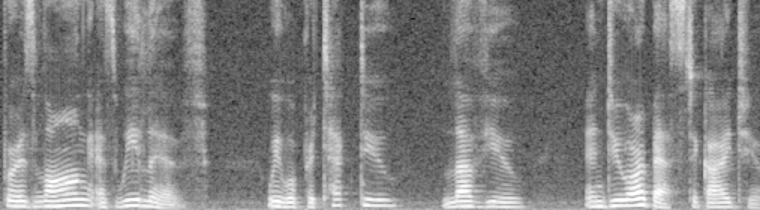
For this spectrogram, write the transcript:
For as long as we live, we will protect you, love you, and do our best to guide you.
